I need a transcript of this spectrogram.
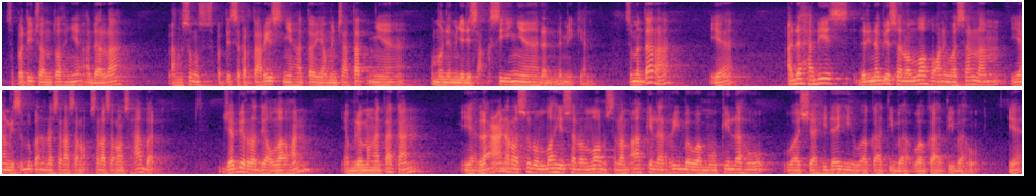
Seperti contohnya adalah langsung seperti sekretarisnya atau yang mencatatnya, kemudian menjadi saksinya dan demikian. Sementara ya. Ada hadis dari Nabi Shallallahu Alaihi Wasallam yang disebutkan oleh salah, salah seorang sahabat Jabir radhiyallahu an yang beliau mengatakan ya la'ana Rasulullah sallallahu alaihi wasallam akila riba wa mukilahu wa syahidaihi wa katibah wa katibahu. Ya.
